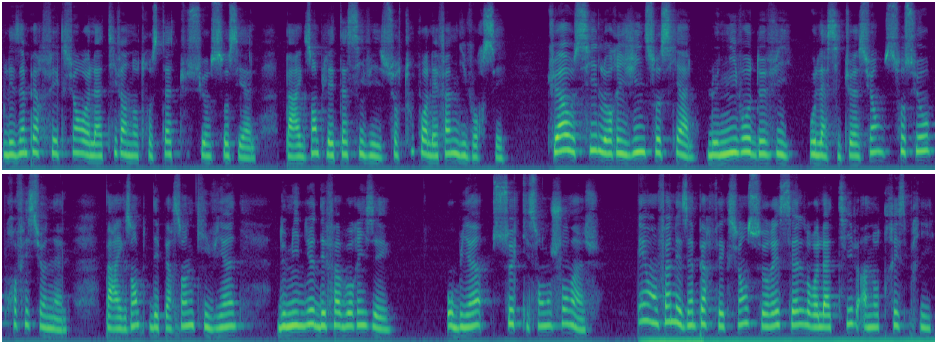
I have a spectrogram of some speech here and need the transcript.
les imperfections relatives à notre statut social, par exemple l'état civil, surtout pour les femmes divorcées. Tu as aussi l'origine sociale, le niveau de vie ou la situation socio-professionnelle, par exemple des personnes qui viennent de milieux défavorisés ou bien ceux qui sont au chômage. Et enfin, les imperfections seraient celles relatives à notre esprit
